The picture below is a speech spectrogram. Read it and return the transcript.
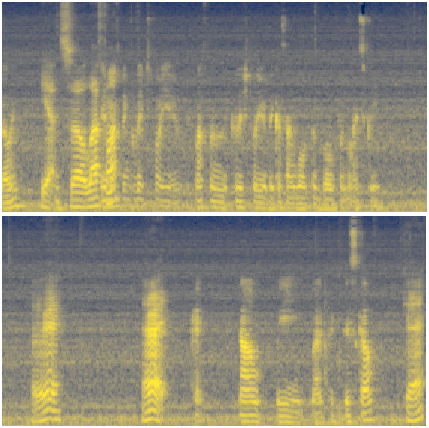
really? Yeah, so left it one? must have been glitched for you. It must have been glitched for you because I walked on both on my screen. Okay. Alright. Okay, now we right click this skull Okay.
